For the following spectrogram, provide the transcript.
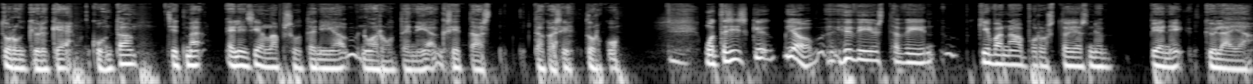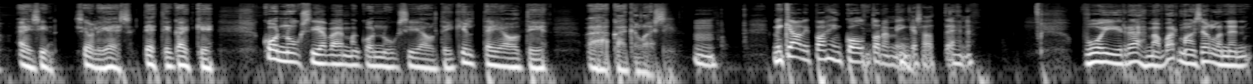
Turun kylkeen kuntaan. Sitten mä elin siellä lapsuuteni ja nuoruuteni ja sitten taas takaisin Turkuun. Mutta siis joo, hyviä ystäviä, kiva naapurusto ja sinne pieni kylä ja ei siinä. Se oli ees. Tehtiin kaikki konnuuksia, vähemmän konnuuksia, oltiin kilttejä, oltiin vähän kaikenlaisia. Mm. Mikä oli pahin kolttonen, minkä sä oot tehnyt? Voi rähmä, varmaan sellainen,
